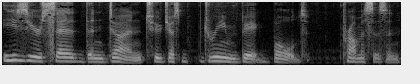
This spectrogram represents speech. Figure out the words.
easier said than done to just dream big, bold promises and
